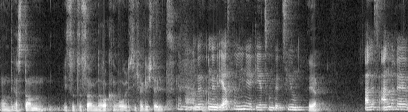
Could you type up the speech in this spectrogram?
Und erst dann ist sozusagen der Rock'n'Roll sichergestellt. Genau, und in erster Linie geht es um Beziehung. Ja. Alles andere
